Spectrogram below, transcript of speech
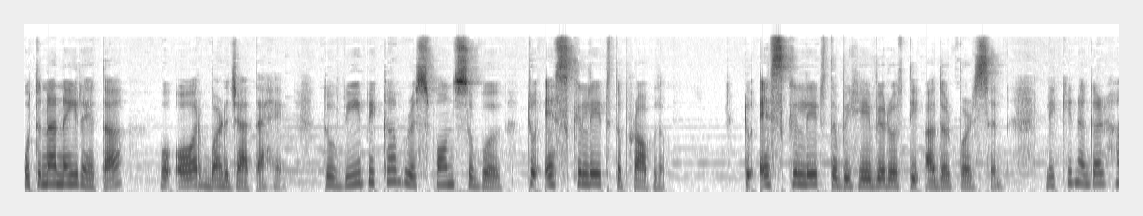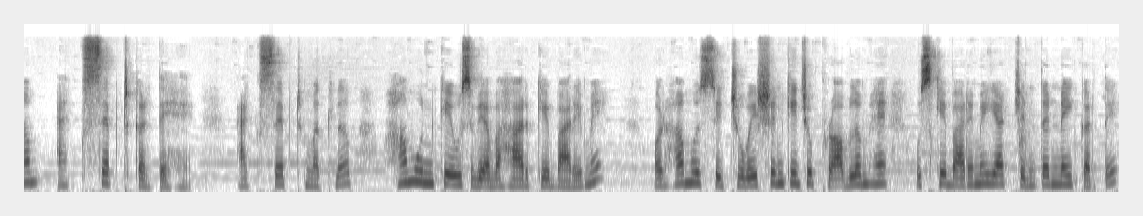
उतना नहीं रहता, वो और बढ़ जाता है। तो we become responsible to escalate the problem to escalate the behaviour of the other person लेकिन अगर हम एक्सेप्ट करते हैं एक्सेप्ट मतलब हम उनके उस व्यवहार के बारे में और हम उस सिचुएशन की जो प्रॉब्लम है, उसके बारे में या चिंतन नहीं करते।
